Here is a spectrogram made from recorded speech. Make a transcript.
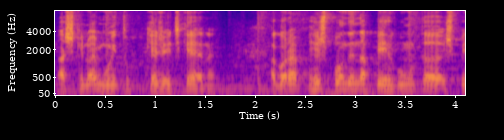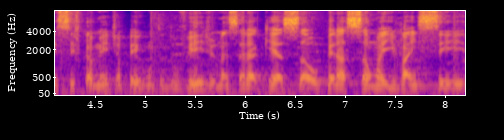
Acho que não é muito o que a gente quer, né? Agora, respondendo a pergunta, especificamente a pergunta do vídeo, né? Será que essa operação aí vai ser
